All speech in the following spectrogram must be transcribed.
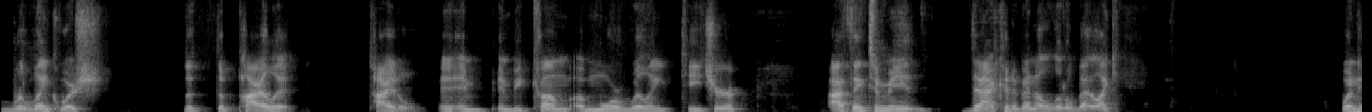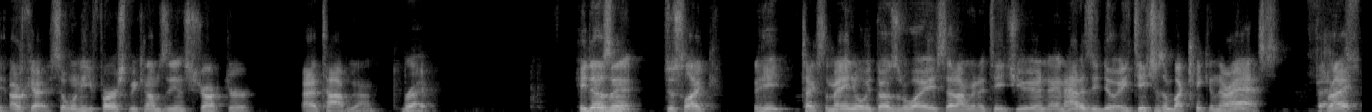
relinquish the the pilot title and, and, and become a more willing teacher i think to me that could have been a little bit like when okay so when he first becomes the instructor at top gun right. he doesn't just like he takes the manual he throws it away he said i'm going to teach you and, and how does he do it he teaches them by kicking their ass Facts. right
